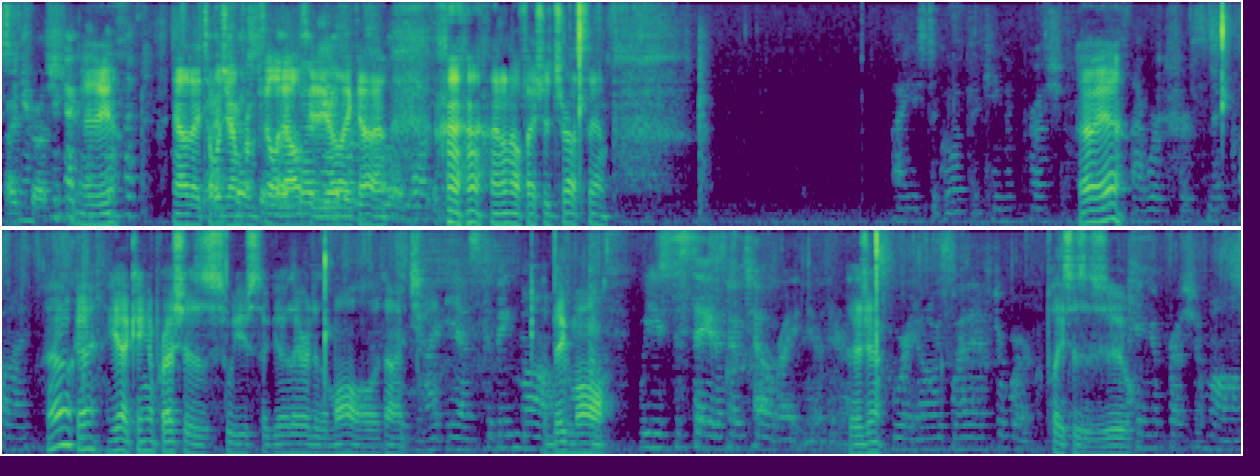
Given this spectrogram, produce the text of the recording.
trust I you. trust you. Yeah, you? Now that I told you I'm from trust him like my Philadelphia, you're like, uh. I don't know if I should trust them. I used to go up to King of Prussia. Oh, yeah. I worked for Smith Klein. Oh, okay. Yeah, King of Prussia's. We used to go there to the mall all the The time. giant, yes, the big mall. The big mall. We used to stay at a hotel right near there. Did you? That's Where he always went after work. Place is a zoo. King of Prussia Mall.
